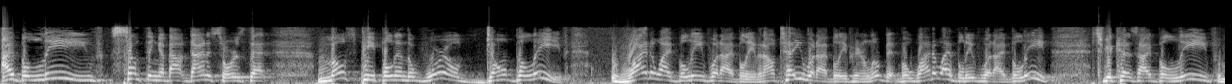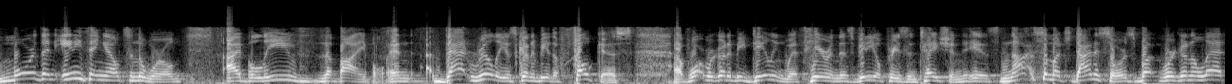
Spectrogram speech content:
I believe something about dinosaurs that most people in the world don't believe. Why do I believe what I believe? And I'll tell you what I believe here in a little bit, but why do I believe what I believe? It's because I believe more than anything else in the world, I believe the Bible. And that really is going to be the focus of what we're going to be dealing with here in this video presentation is not so much dinosaurs, but we're going to let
